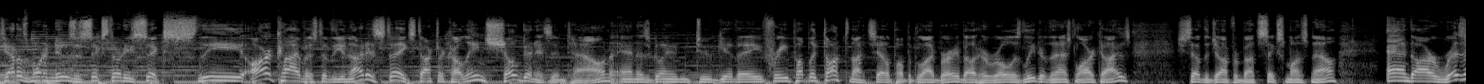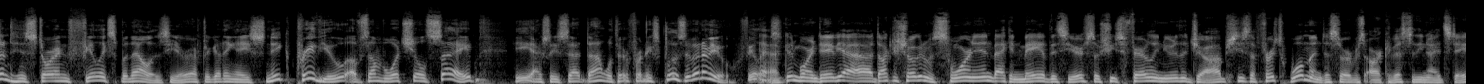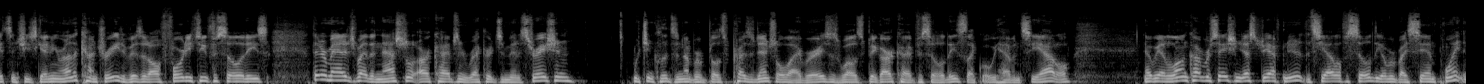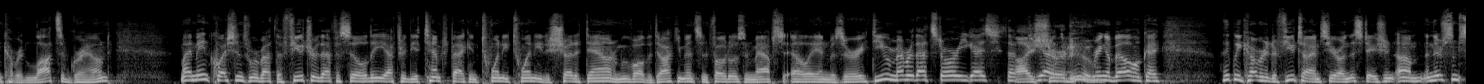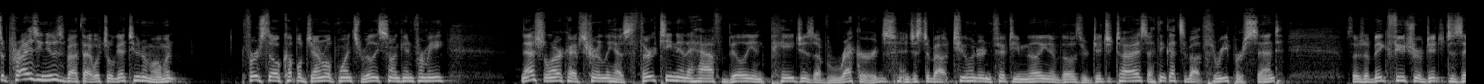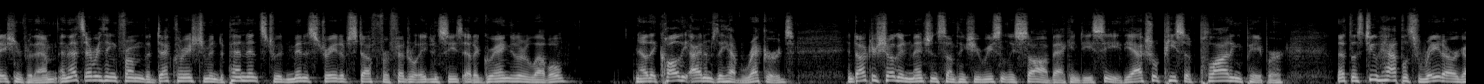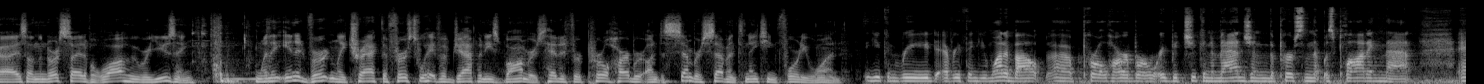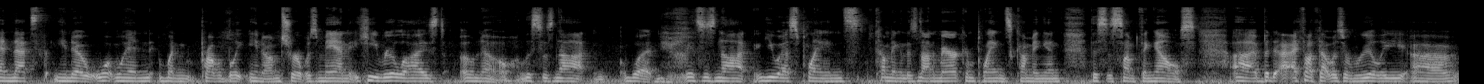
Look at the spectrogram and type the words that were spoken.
Seattle's Morning News at 636. The archivist of the United States, Dr. Colleen Shogan, is in town and is going to give a free public talk tonight, Seattle Public Library, about her role as leader of the National Archives. She's had the job for about six months now. And our resident historian Feliks Banel is here after getting a sneak preview of some of what she'll say. He actually sat down with her for an exclusive interview. Feliks. Yeah, good morning, Dave. Yeah, uh, Dr. Shogan was sworn in back in May of this year, so she's fairly new to the job. She's the first woman to serve as archivist of the United States, and she's getting around the country to visit all 42 facilities that are managed by the National Archives and Records Administration which includes a number of both presidential libraries as well as big archive facilities like what we have in Seattle. Now, we had a long conversation yesterday afternoon at the Seattle facility over by Sandpoint and covered lots of ground. My main questions were about the future of that facility after the attempt back in 2020 to shut it down and move all the documents and photos and maps to LA and Missouri. Do you remember that story, you guys? That, I yeah, sure do. Ring a bell? Okay. I think we covered it a few times here on this station. Um, and there's some surprising news about that, which we'll get to in a moment. First, though, a couple general points really sunk in for me. National Archives currently has 13.5 billion pages of records, and just about 250 million of those are digitized. I think that's about 3%. So there's a big future of digitization for them. And that's everything from the Declaration of Independence to administrative stuff for federal agencies at a granular level. Now, they call the items they have records. And Dr. Shogan mentioned something she recently saw back in D.C. The actual piece of plotting paper that those two hapless radar guys on the north side of Oahu were using when they inadvertently tracked the first wave of Japanese bombers headed for Pearl Harbor on December 7th, 1941. You can read everything you want about uh, Pearl Harbor, but you can imagine the person that was plotting that. And that's, you know, when, when probably, you know, I'm sure it was man, he realized, oh no, this is not what, this is not U.S. planes coming, this is not American planes coming in, this is something else. Uh, but I thought that was a really uh,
